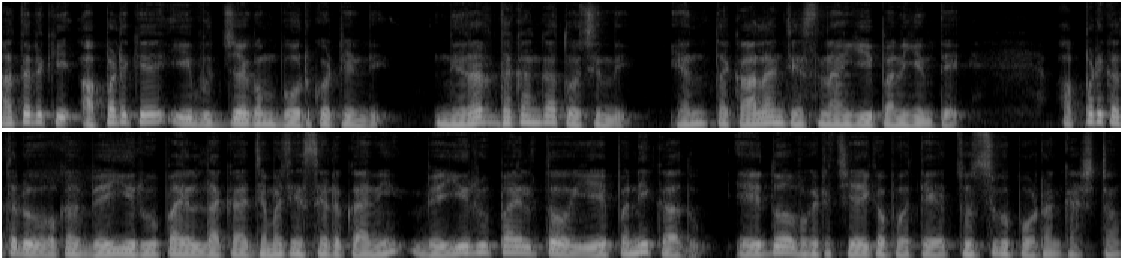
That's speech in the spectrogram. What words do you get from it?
అతడికి అప్పటికే ఈ ఉద్యోగం బోరు కొట్టింది నిరర్ధకంగా తోచింది. ఎంతకాలం చేసినా ఈ పని ఇంతే. అప్పటికతడు ఒక వెయ్యి రూపాయల దాకా జమ చేశాడు కానీ వెయ్యి రూపాయలతో ఏ పని కాదు. ఏదో ఒకటి చేయకపోతే చొచ్చుకుపోవడం కష్టం.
